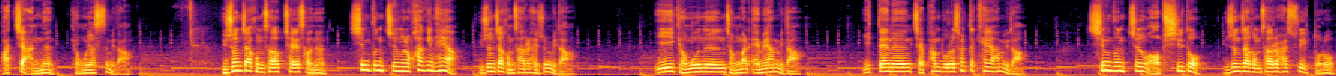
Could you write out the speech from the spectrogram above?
받지 않는 경우였습니다. 유전자 검사 업체에서는 신분증을 확인해야 유전자 검사를 해줍니다. 이 경우는 정말 애매합니다. 이때는 재판부를 설득해야 합니다. 신분증 없이도 유전자 검사를 할 수 있도록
